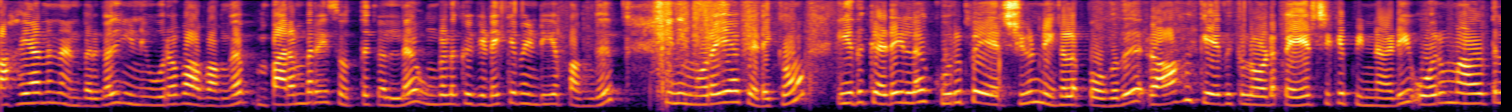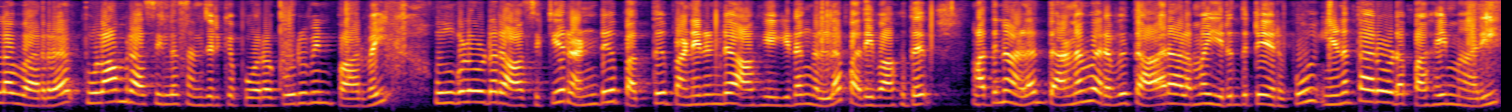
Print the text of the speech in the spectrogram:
பகையான நண்பர்கள் இனி உறவாவாங்க. பரம்பரை சொத்துக்களில் உங்களுக்கு கிடைக்க வேண்டிய பங்கு இனி முறையாக கிடைக்கும். இதுக்கிடையில் குறு பெயர்ச்சியும் நிகழப்போகுது. ராகு கேதுக்களோட பெயர்ச்சிக்கு பின்னாடி ஒரு மாதத்தில் வர்ற துலாம் ராசியில் சஞ்சரிக்க போகிற குருவின் பார்வை உங்களோட ராசிக்கு ரெண்டு பத்து பன்னிரெண்டு ஆகிய இடங்களில் பதிவாகுது. அதனால தனவரவு தாராளமாக இருந்துகிட்டே இருக்கும். இனத்தாரோட பகை மாறி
